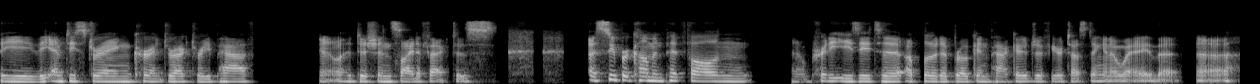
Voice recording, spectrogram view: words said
the the empty string current directory path, you know, addition side effect is a super common pitfall and you know pretty easy to upload a broken package if you're testing in a way that uh,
